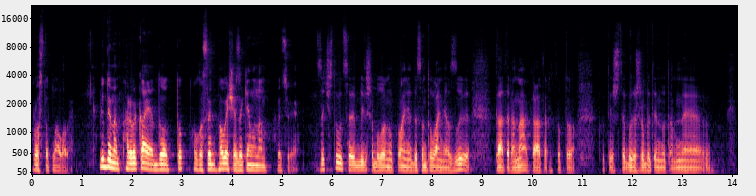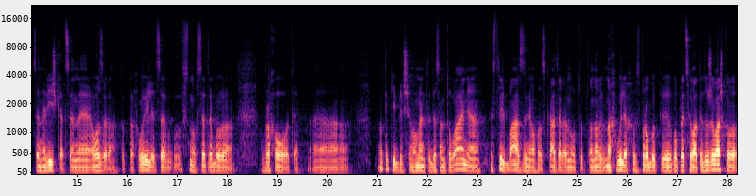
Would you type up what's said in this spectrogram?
Просто плавали. Людина привикає до того середовища, з яким вона працює. Зачасту це більше було ну, в плані десантування з катера на катер. Тобто, ти ж це будеш робити, ну там не це не річка, це не озеро, тобто хвилі, це ну, все треба враховувати. Е, ну, такі більше моменти десантування, стрільба з нього, з катера. Ну, тобто на, на хвилях спробуй попрацювати. Дуже важко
